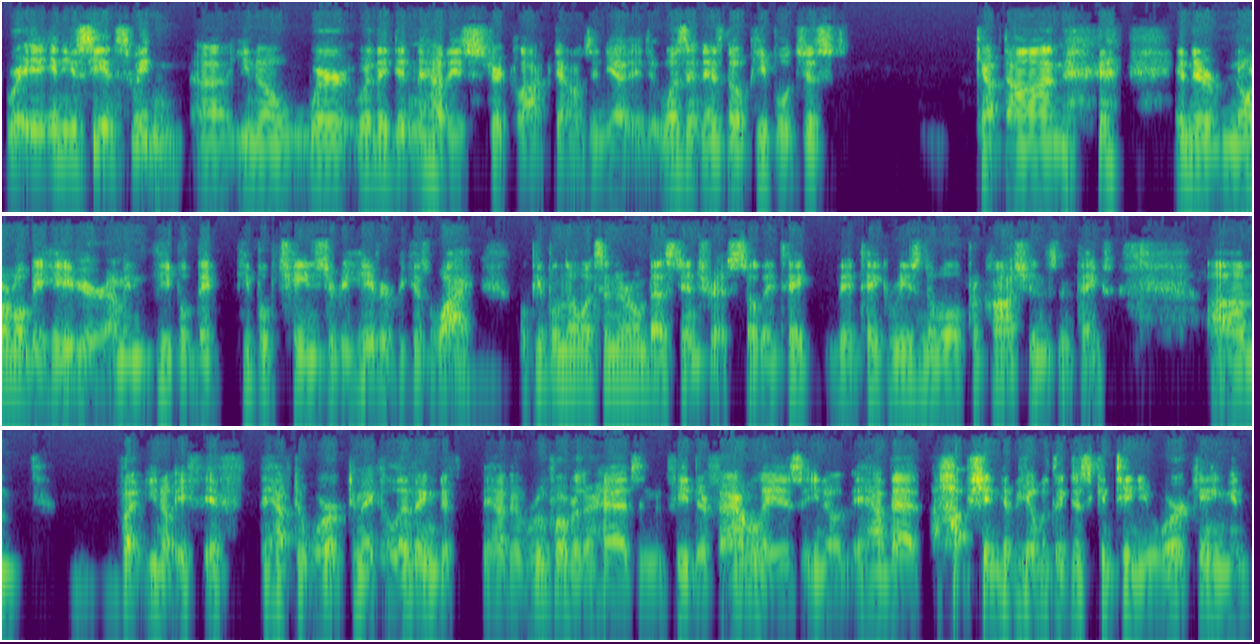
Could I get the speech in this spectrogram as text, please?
where and you see in Sweden, uh, you know, where where they didn't have these strict lockdowns, and yet it wasn't as though people just kept on in their normal behavior. I mean people they people change their behavior because why? Well people know what's in their own best interest so they take they take reasonable precautions and things. Um, but you know if, if they have to work to make a living to have a roof over their heads and feed their families you know they have that option to be able to just continue working and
